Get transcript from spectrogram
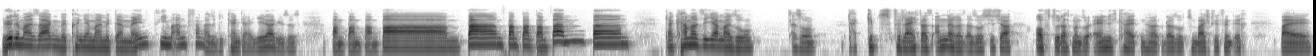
würde mal sagen, wir können ja mal mit der Main-Theme anfangen. Also die kennt ja jeder, dieses Bam Bam Bam Bam Bam Bam Bam Bam Bam Bam. Da kann man sich ja mal so, also da gibt es vielleicht was anderes. Also es ist ja oft so, dass man so Ähnlichkeiten hört oder so. Zum Beispiel finde ich, bei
